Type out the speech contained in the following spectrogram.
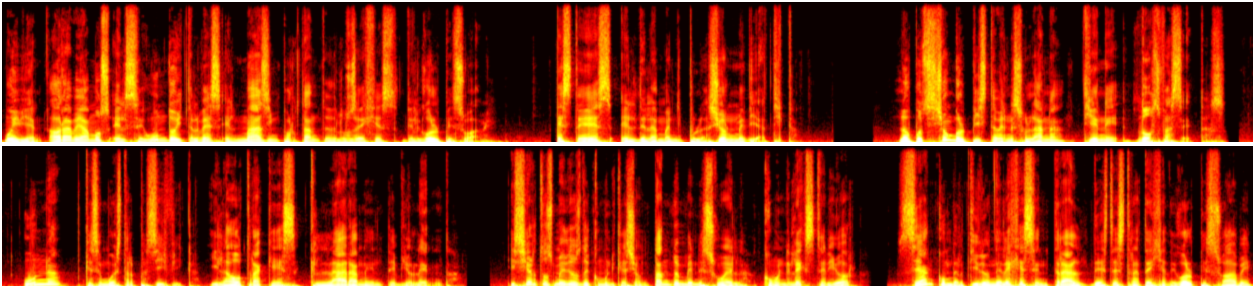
Muy bien, ahora veamos el segundo y tal vez el más importante de los ejes del golpe suave. Este es el de la manipulación mediática. La oposición golpista venezolana tiene dos facetas. Una que se muestra pacífica y la otra que es claramente violenta. Y ciertos medios de comunicación, tanto en Venezuela como en el exterior, se han convertido en el eje central de esta estrategia de golpe suave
